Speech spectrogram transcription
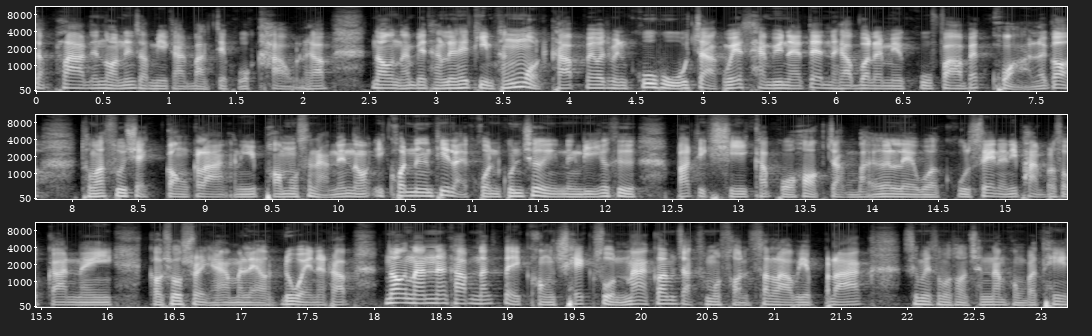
จะพลาดแน่นอนเนื่องจากมีการบาดเจ็บหัวเข่านะครับ นอกนั้นเป็นทางเลือกให้ทีมทั้งหมดครับ ไม่ว่าจะเป็นคู่หูจากเวสต์แฮมยูไนเต็ดนะครับวลาเมียร์คูฟาแบ็กขวา แล้วก็โทมัสซูเชกกองกลาง อันนี้พร้อมลงสนามแน่นอน อีกคนหนึ่งที่หลายคนคุ้นชื่ออีกหนึ่งดีก็คือปาติกชีครับหัวหอกจากไบเออร์เลเวอร์คูเซนอันนี้ผ่านประสบการณ์ในเกาโชเซเรียมาแล้วด้วยนะครับนอกนั้นนะครับนักเตะของเช็กส่วนมากก็มาจากสโมสรสลาเวียปรากซึ่งเป็นสโมสรชั้นนำของประเทศ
